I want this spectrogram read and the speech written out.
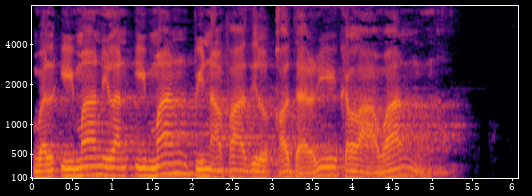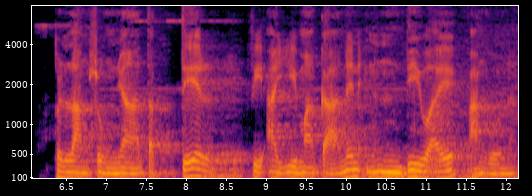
wal iman ilan iman binafadil qadari kelawan berlangsungnya takdir fi ayyi makanin endi wae panggonan.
